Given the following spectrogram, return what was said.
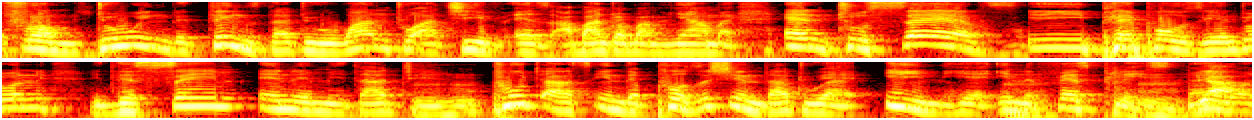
from doing the things that we want to achieve as abantu abamnyama and to serve i-purpose yentoni the same enemy that Mm-hmm. put us in the position that we are in here in the first place Mm. yeah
